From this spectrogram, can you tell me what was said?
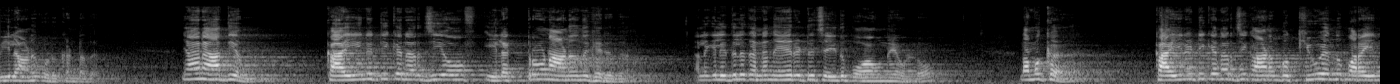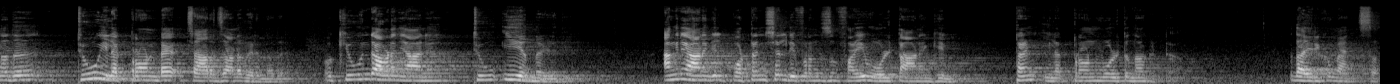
വിയിലാണ് കൊടുക്കേണ്ടത്. ഞാൻ ആദ്യം കൈനറ്റിക് എനർജി ഓഫ് ഇലക്ട്രോൺ ആണെന്ന് കരുതുക. അല്ലെങ്കിൽ ഇതിൽ തന്നെ നേരിട്ട് ചെയ്തു പോകാവുന്നേ ഉള്ളൂ. നമുക്ക് കൈനറ്റിക് എനർജി കാണുമ്പോൾ ക്യൂ എന്ന് പറയുന്നത് ടു ഇലക്ട്രോണിന്റെ ചാർജാണ് വരുന്നത്. ക്യൂവിന്റെ അവിടെ ഞാൻ ടു ഇ എന്ന് എഴുതി. അങ്ങനെയാണെങ്കിൽ പൊട്ടൻഷ്യൽ ഡിഫറൻസ് ഫൈവ് വോൾട്ട് ആണെങ്കിൽ ടെൻ ഇലക്ട്രോൺ വോൾട്ട് എന്നാണ് കിട്ടുക. ഇതായിരിക്കും ആൻസർ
